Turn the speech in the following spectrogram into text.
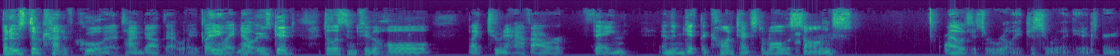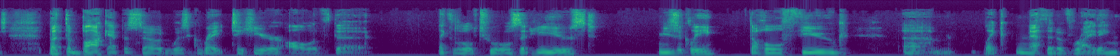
but it was still kind of cool that it timed out that way. But anyway, no, it was good to listen to the whole like two and a half hour thing and then get the context of all the songs. That was just a really, just a really neat experience. But the Bach episode was great to hear all of the like the little tools that he used musically. The whole fugue, um, like method of writing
